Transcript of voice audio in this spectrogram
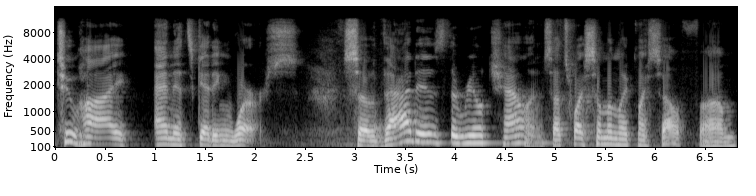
too high and it's getting worse. So that is the real challenge. That's why someone like myself, um,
